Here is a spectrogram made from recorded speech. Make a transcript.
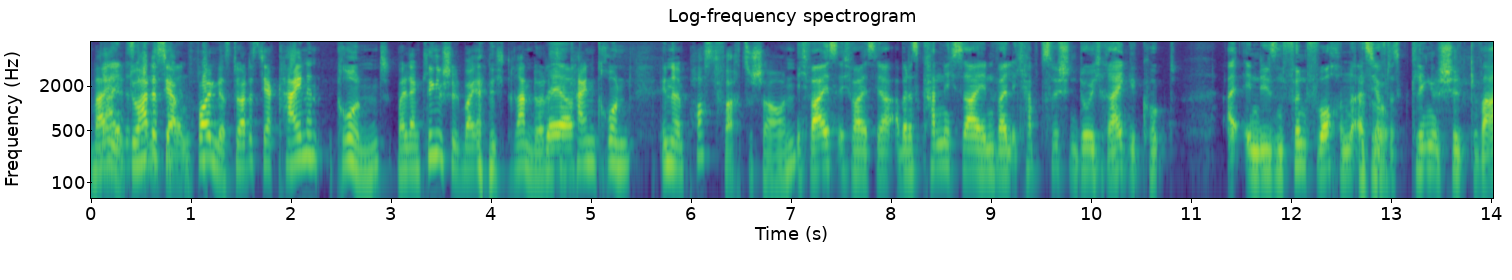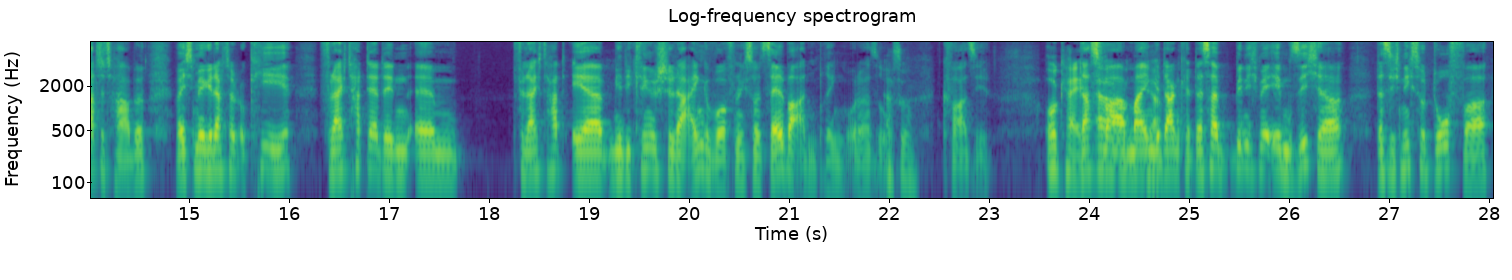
Weil Nein, du hattest ja sein. folgendes, du hattest ja keinen Grund, weil dein Klingelschild war ja nicht dran, du hattest Ja, ja, keinen Grund, in ein Postfach zu schauen. Ich weiß, ich weiß, ja, aber das kann nicht sein, weil ich habe zwischendurch reingeguckt, äh, in diesen fünf Wochen, als so. ich auf das Klingelschild gewartet habe, weil ich mir gedacht habe, okay, vielleicht hat er den, ähm, vielleicht hat er mir die Klingelschilder eingeworfen und ich soll es selber anbringen oder so. Ach so. Quasi. Okay. Das war ähm, mein ja. Gedanke. Deshalb bin ich mir eben sicher, dass ich nicht so doof war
